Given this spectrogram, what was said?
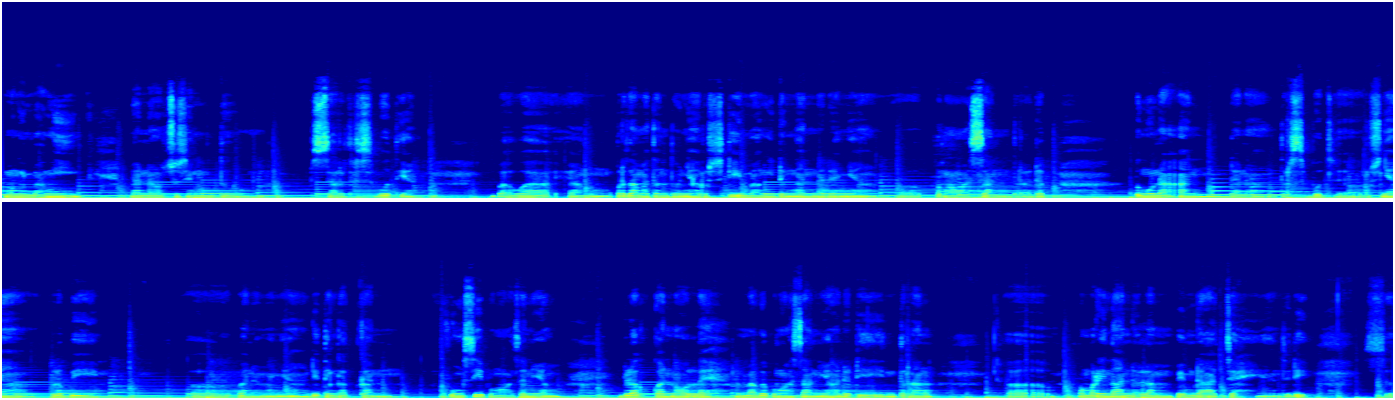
mengimbangi dana otsus yang begitu besar tersebut ya. Bahwa yang pertama tentunya harus diimbangi dengan adanya uh, pengawasan terhadap penggunaan dana tersebut. Ya, harusnya lebih uh, apa namanya ditingkatkan fungsi pengawasan yang dilakukan oleh lembaga pengawasan yang ada di internal uh, pemerintahan dalam Pemda Aceh ya. jadi se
